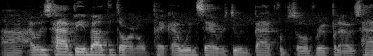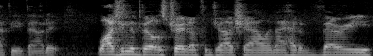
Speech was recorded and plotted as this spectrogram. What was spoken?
Uh, I was happy about the Darnold pick. I wouldn't say I was doing backflips over it, but I was happy about it. Watching the Bills trade up for Josh Allen, I had a very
